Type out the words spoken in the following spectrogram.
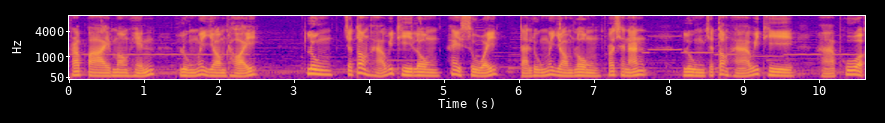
พระปายมองเห็น ลุงไม่ยอมถอย ลุงจะต้องหาวิธีลงให้สวย แต่ลุงไม่ยอมลง เพราะฉะนั้น ลุงจะต้องหาวิธี หาพวก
